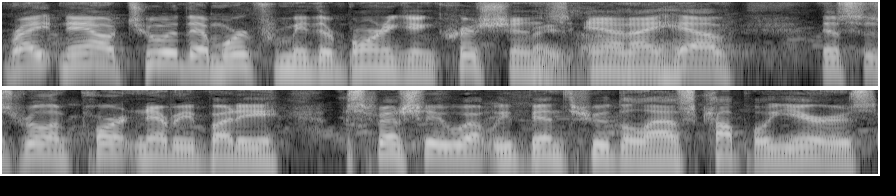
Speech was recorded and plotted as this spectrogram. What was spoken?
right now, two of them work for me. They're born again Christians, and I have. This is real important, everybody, especially what we've been through the last couple years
